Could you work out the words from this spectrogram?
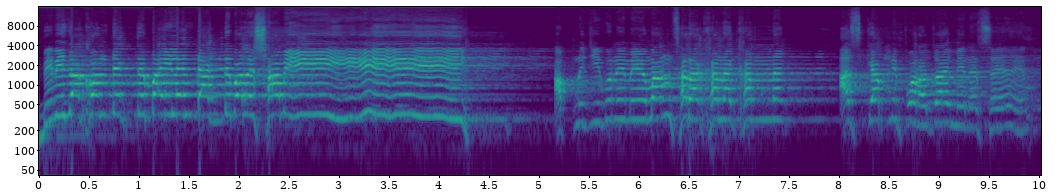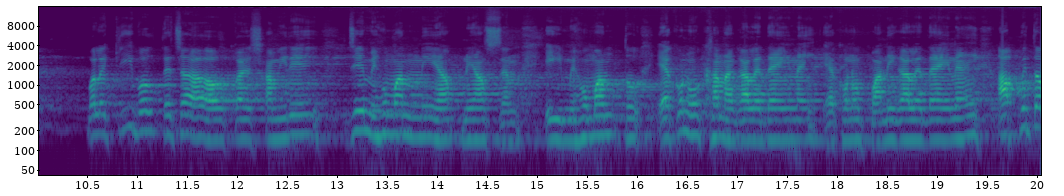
বিবি যখন দেখতে পাইলেন ডাকতে বলে, স্বামী, আপনি জীবনে মেহমান ছাড়া খানা খান না। আজকে আপনি পরাজয় মেনেছেন। বলে, কি বলতে চাও? কয় স্বামীরে যে মেহমান নিয়ে আপনি আসছেন, এই মেহমান তো এখনও খানা গালে দেয় নাই, এখনও পানি গালে দেয় নাই। আপনি তো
